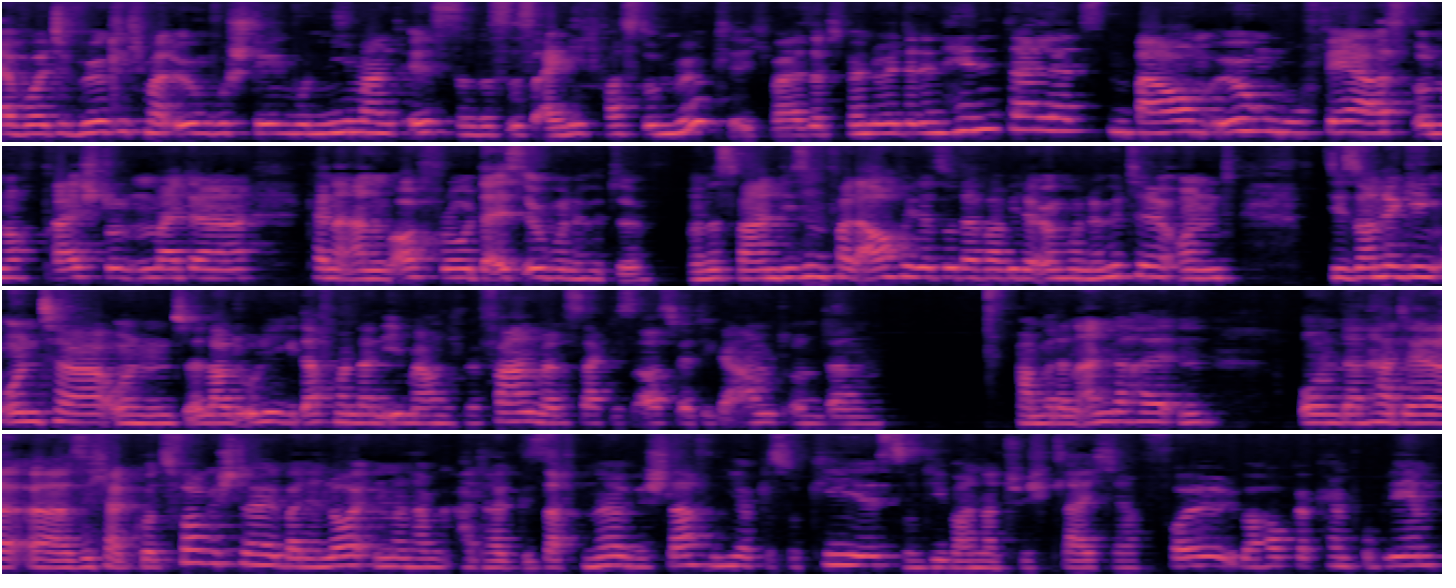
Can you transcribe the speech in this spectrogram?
er wollte wirklich mal irgendwo stehen, wo niemand ist. Und das ist eigentlich fast unmöglich, weil selbst wenn du hinter den hinterletzten Baum irgendwo fährst und noch drei Stunden weiter, keine Ahnung, Offroad, da ist irgendwo eine Hütte. Und das war in diesem Fall auch wieder so, da war wieder irgendwo eine Hütte und die Sonne ging unter und laut Uli darf man dann eben auch nicht mehr fahren, weil das sagt das Auswärtige Amt und dann haben wir dann angehalten. Und dann hat er äh, sich halt kurz vorgestellt bei den Leuten und haben, hat halt gesagt, ne, wir schlafen hier, ob das okay ist. Und die waren natürlich gleich ja voll, überhaupt gar kein Problem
